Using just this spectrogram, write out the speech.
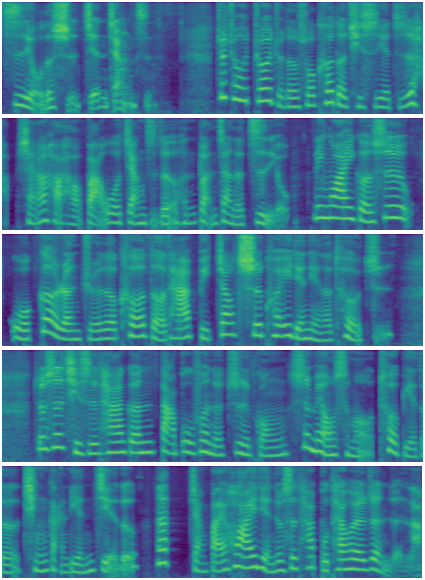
自由的时间这样子。就就就会觉得说，科德其实也只是好想要好好把握这样子的很短暂的自由。另外一个是我个人觉得科德他比较吃亏一点点的特质，就是其实他跟大部分的志工是没有什么特别的情感连接的。那讲白话一点，就是他不太会认人啦。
